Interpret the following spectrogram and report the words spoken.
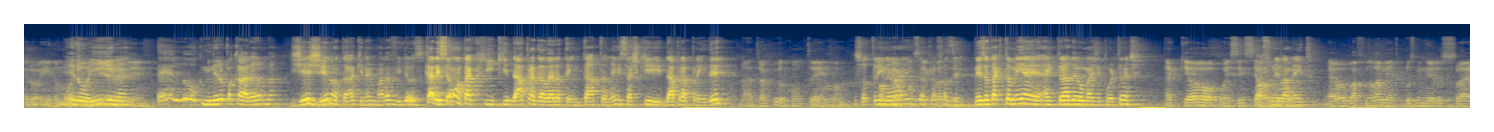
Heroína, um monte de heroína. É louco, mineiro pra caramba. GG no ataque, né? Maravilhoso. Cara, isso é um ataque que, que dá pra galera tentar também? Você acha que dá pra aprender? Ah, tranquilo, com o treino, mano. Só treinar e dá pra fazer. Nesse ataque também a, a entrada é o mais importante? Aqui é o, o O essencial. do- afunilamento. É o afunilamento para os mineiros para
